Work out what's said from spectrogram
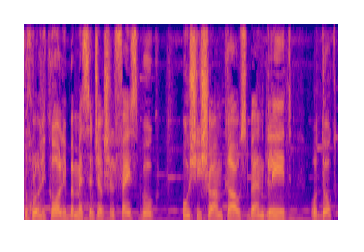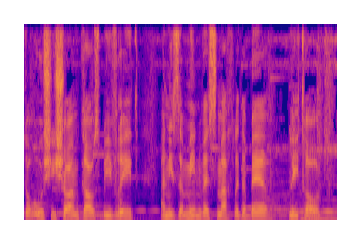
תוכלו לקרוא לי במסנג'ר של פייסבוק, אושי שוהם קראוס באנגלית, או דוקטור אושי שוהם קראוס בעברית. אני זמין ואשמח לדבר. להתראות.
